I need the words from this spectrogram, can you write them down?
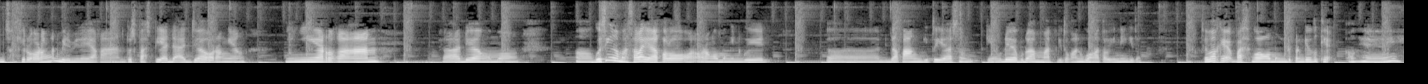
insecure orang kan beda-beda ya kan. Terus pasti ada aja orang yang nyinyir kan. Ya dia ngomong uh, gue sih nggak masalah ya kalau orang ngomongin gue uh, di belakang gitu ya. Kayak udah ya bodo amat gitu kan gue nggak tahu ini gitu. Cuma kayak pas ngomong di depan gitu tuh kayak oke. okay,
